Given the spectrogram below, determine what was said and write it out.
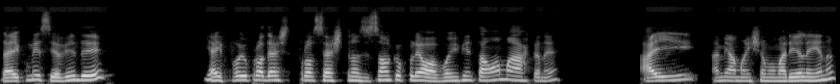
Daí comecei a vender. E aí foi o processo de transição que eu falei, ó, vou inventar uma marca, né? Aí a minha mãe chama Maria Helena.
